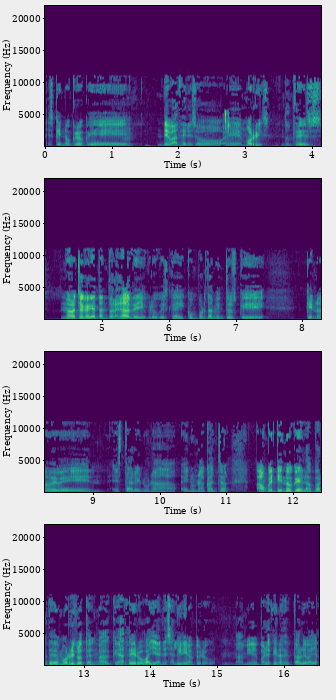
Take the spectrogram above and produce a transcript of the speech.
Es que no creo que deba hacer eso eh, Morris. Entonces, no lo achacaría tanto a la edad, ¿eh? Yo creo que es que hay comportamientos que, que no deben estar en una, en una cancha. Aunque entiendo que la parte de Morris lo tenga que hacer o vaya en esa línea, pero a mí me parece inaceptable, vaya.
